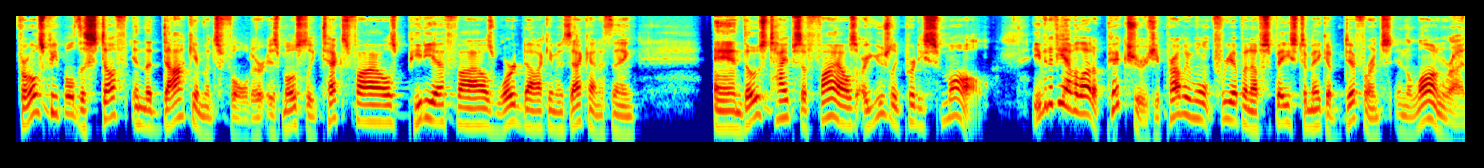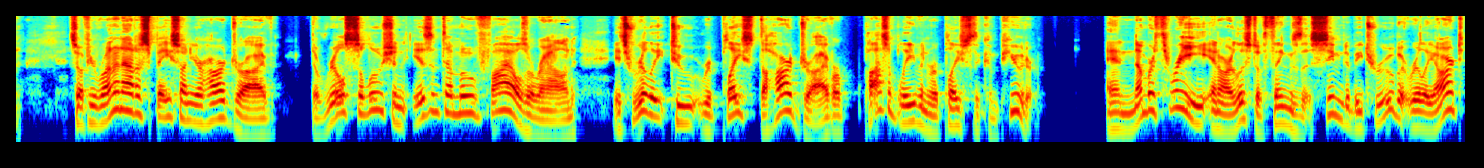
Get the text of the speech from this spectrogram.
For most people, the stuff in the documents folder is mostly text files, PDF files, Word documents, that kind of thing. And those types of files are usually pretty small. Even if you have a lot of pictures, you probably won't free up enough space to make a difference in the long run. So if you're running out of space on your hard drive, the real solution isn't to move files around, it's really to replace the hard drive or possibly even replace the computer. And number three in our list of things that seem to be true but really aren't,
